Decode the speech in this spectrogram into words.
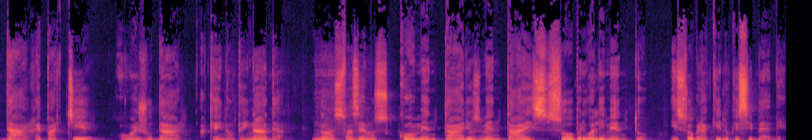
dar, repartir ou ajudar a quem não tem nada, nós fazemos comentários mentais sobre o alimento e sobre aquilo que se bebe.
